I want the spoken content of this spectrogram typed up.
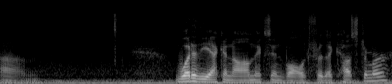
um, what are the economics involved for the customer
